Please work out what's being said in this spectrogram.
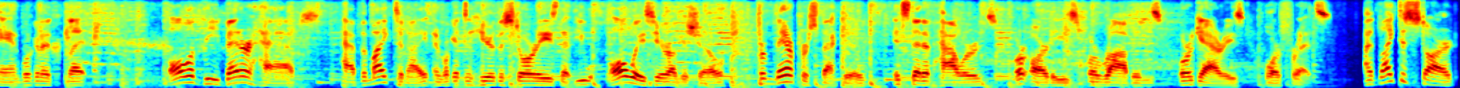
and we're going to let all of the better halves have the mic tonight, and we'll get to hear the stories that you always hear on the show from their perspective instead of Howard's or Artie's or Robin's or Gary's or Fred's. I'd like to start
